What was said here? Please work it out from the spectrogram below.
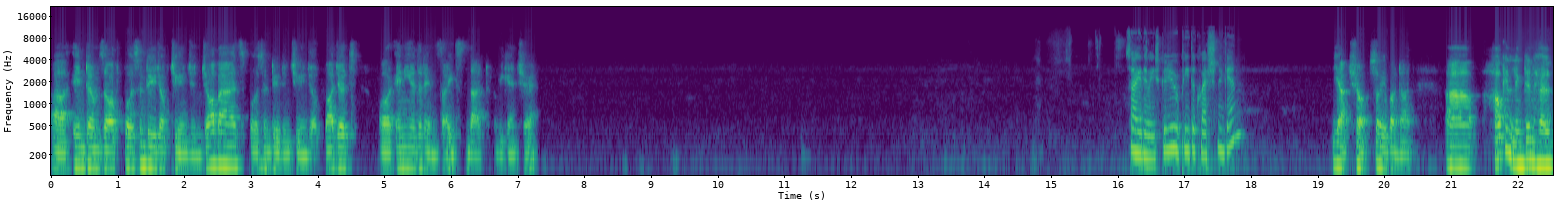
uh, in terms of percentage of change in job ads, percentage in change of budgets, or any other insights that we can share. Sorry, Devesh, could you repeat the question again? Yeah, sure. Sorry about that. Uh, how can LinkedIn help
